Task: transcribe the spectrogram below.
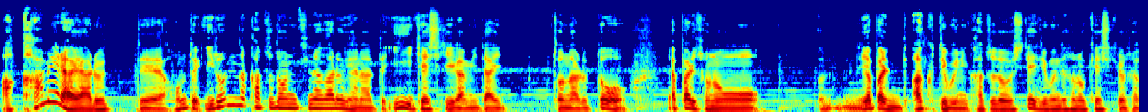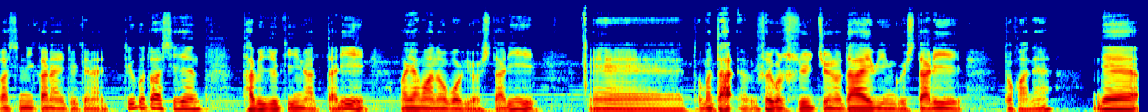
あカメラやるって本当いろんな活動につながるんやなっていい景色が見たいとなるとやっぱりそのやっぱりアクティブに活動して自分でその景色を探しに行かないといけないっていうことは自然旅好きになったり、まあ、山登りをしたり、えーとまあ、それこそ水中のダイビングしたりとかね。で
